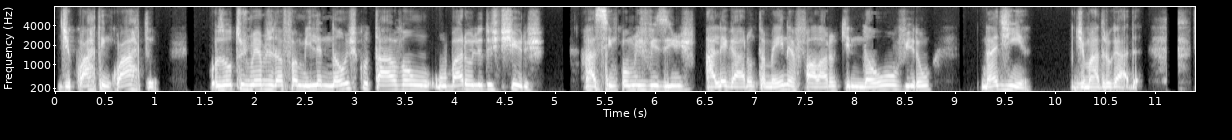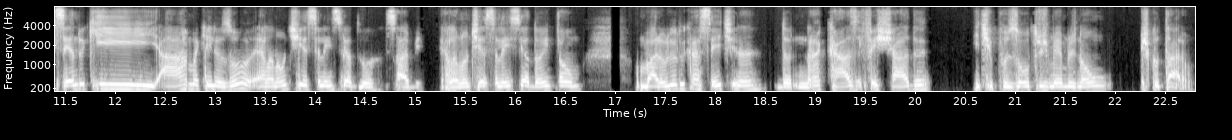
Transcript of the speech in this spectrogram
de quarto em quarto, os outros membros da família não escutavam o barulho dos tiros. Assim como os vizinhos alegaram também, né? Falaram que não ouviram nadinha de madrugada. Sendo que a arma que ele usou, ela não tinha silenciador, sabe? Ela não tinha silenciador, então o barulho do cacete, né? Na casa fechada, e, tipo, os outros membros não escutaram.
